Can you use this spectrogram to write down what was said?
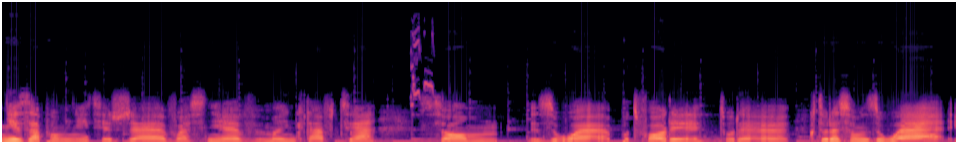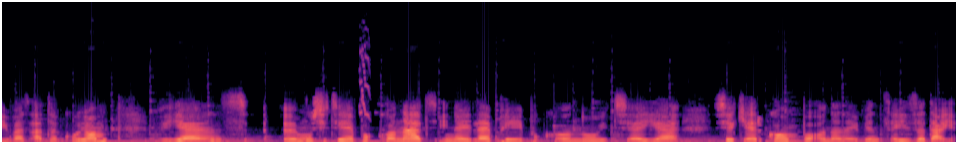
Nie zapomnijcie, że właśnie w Minecrafcie są złe potwory, które, które są złe i was atakują, więc y, musicie je pokonać i najlepiej pokonujcie je siekierką, bo ona najwięcej zadaje.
